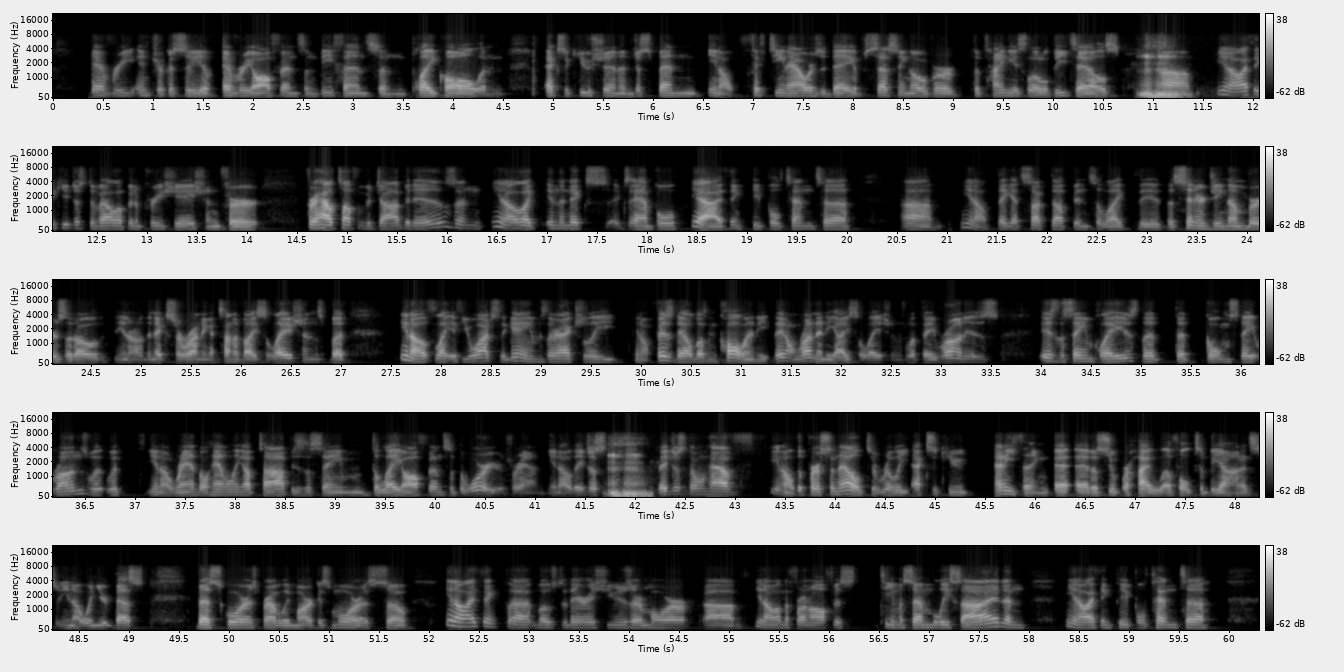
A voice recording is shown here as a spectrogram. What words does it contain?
every intricacy of every offense and defense and play call and execution and just spend you know 15 hours a day obsessing over the tiniest little details. Mhm. um, you know i think you just develop an appreciation for for how tough of a job it is. And you know like in the Knicks example yeah i think people tend to um, you know they get sucked up into like the the synergy numbers that oh you know the Knicks are running a ton of isolations. But you know if like if you watch the games they're actually you know Fizdale doesn't call any they don't run any isolations what they run is is the same plays that that Golden State runs with with you know Randle handling up top is the same delay offense that the Warriors ran. You know they just Mhm. they just don't have you know the personnel to really execute anything at, at a super high level. To be honest, you know when your best best scorer is probably Marcus Morris. So you know I think uh, most of their issues are more uh, you know on the front office team assembly side, and you know I think people tend to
